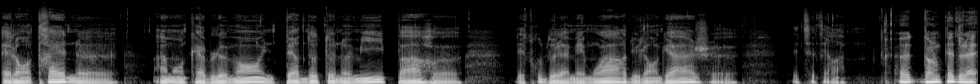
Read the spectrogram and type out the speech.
elle entraîne immanquablement une perte d'autonomie par euh, des troubles de la mémoire, du langage, euh, etc. dans le cas de la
